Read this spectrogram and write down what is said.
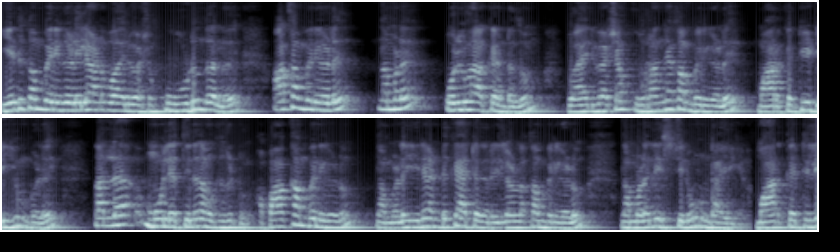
ഏത് കമ്പനികളിലാണ് വാല്യുവേഷൻ കൂടുന്നത് ആ കമ്പനികൾ നമ്മൾ ഒഴിവാക്കേണ്ടതും വാല്യുവേഷൻ കുറഞ്ഞ കമ്പനികൾ മാർക്കറ്റ് ഇടിയുമ്പോൾ നല്ല മൂല്യത്തിൽ നമുക്ക് കിട്ടും. അപ്പോൾ ആ കമ്പനികളും നമ്മൾ ഈ രണ്ട് കാറ്റഗറിയിലുള്ള കമ്പനികളും നമ്മളെ ലിസ്റ്റിലും ഉണ്ടായിരിക്കണം. മാർക്കറ്റിൽ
